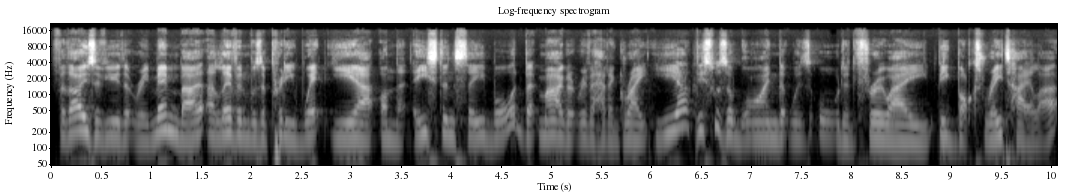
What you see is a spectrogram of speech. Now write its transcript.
for those of you that remember, 11 was a pretty wet year on the eastern seaboard, but Margaret River had a great year. This was a wine that was ordered through a big box retailer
